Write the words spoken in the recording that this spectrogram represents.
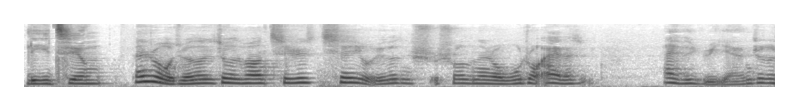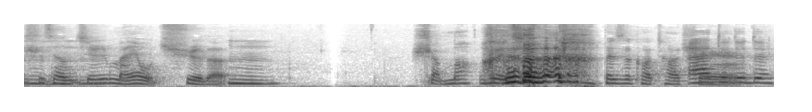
厘清。但是我觉得这个地方其实其实有一个你说说的那种五种爱的爱的语言这个事情其实蛮有趣的、嗯，什么？对，physical touch，哎，对对对，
